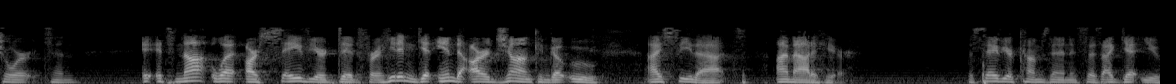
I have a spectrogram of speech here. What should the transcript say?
short, and it, it's not what our Savior did for. It. He didn't get into our junk and go, "Ooh, I see that. I'm out of here." The Savior comes in and says, "I get you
